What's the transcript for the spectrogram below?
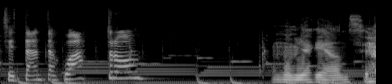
74. Mamma mia, che ansia.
